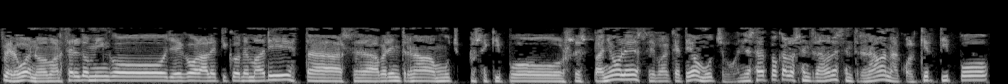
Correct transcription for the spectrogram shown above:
pero bueno Marcel Domingo llegó al Atlético de Madrid tras haber entrenado a muchos equipos españoles se baqueteó mucho en esa época los entrenadores entrenaban a cualquier tipo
